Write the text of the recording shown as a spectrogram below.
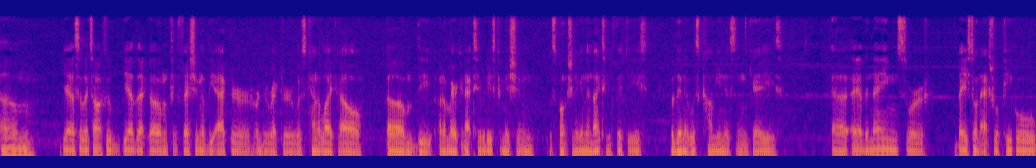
Um, Yeah, so they talked to yeah that um, confession of the actor or director was kind of like how um, the an American Activities Commission was functioning in the 1950s, but then it was communists and gays. Uh, yeah, the names were based on actual people.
